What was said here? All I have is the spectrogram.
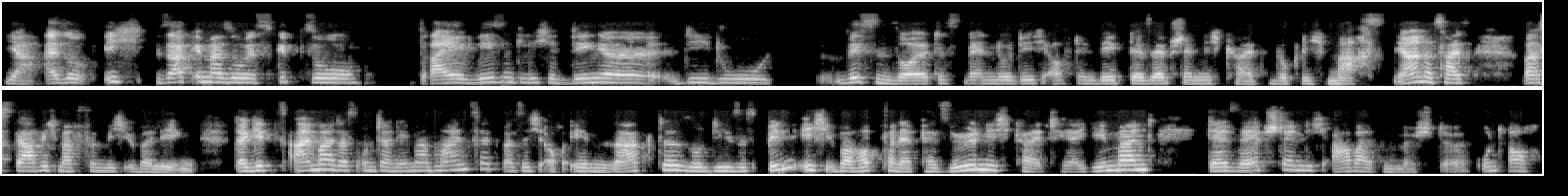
Ja, also ich sag immer so, es gibt so drei wesentliche Dinge, die du wissen solltest, wenn du dich auf den Weg der Selbstständigkeit wirklich machst. Ja, das heißt, was darf ich mal für mich überlegen? Da gibt's einmal das Unternehmer-Mindset, was ich auch eben sagte, so dieses, bin ich überhaupt von der Persönlichkeit her jemand, der selbstständig arbeiten möchte und auch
